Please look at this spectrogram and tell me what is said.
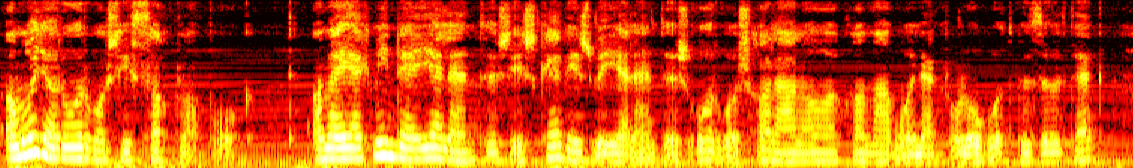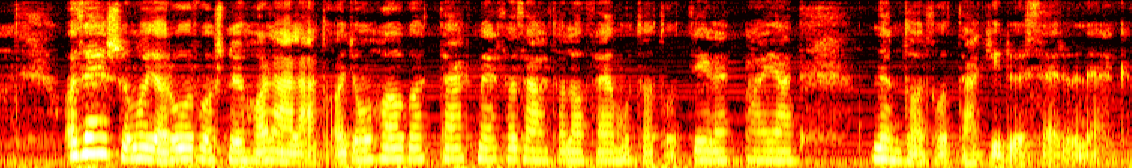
a magyar orvosi szaklapok, amelyek minden jelentős és kevésbé jelentős orvos halála alkalmából nekrológot közöltek, az első magyar orvosnő halálát agyonhallgatták, mert az általa felmutatott életpályát nem tartották időszerűnek.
